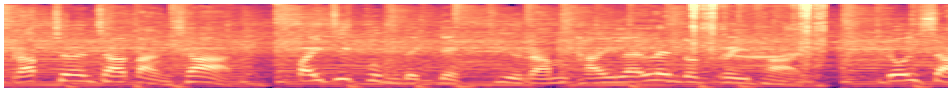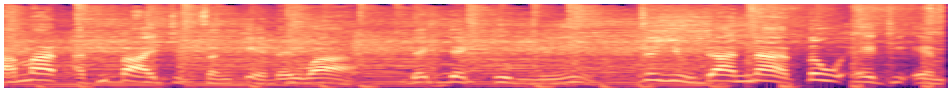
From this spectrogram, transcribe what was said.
กรับเชิญชาวต่างชาติ ไปที่กลุ่มเด็กๆ ที่รำไทยและเล่นดนตรีไทย โดยสามารถอธิบายจุดสังเกตได้ว่า เด็กๆ กลุ่มนี้จะอยู่ด้านหน้าตู้ ATM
